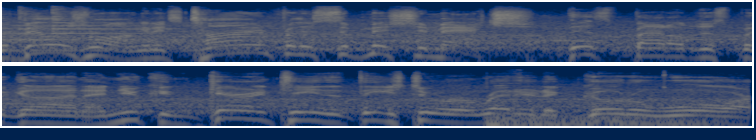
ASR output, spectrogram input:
The bell is rung, and it's time for the submission match. This battle just begun, and you can guarantee that these two are ready to go to war.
